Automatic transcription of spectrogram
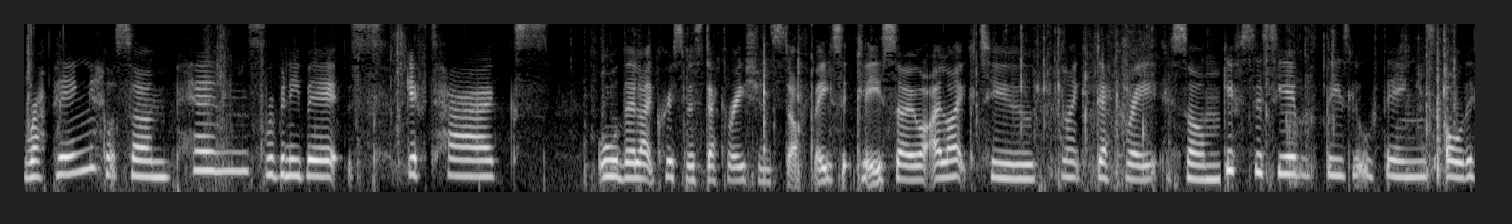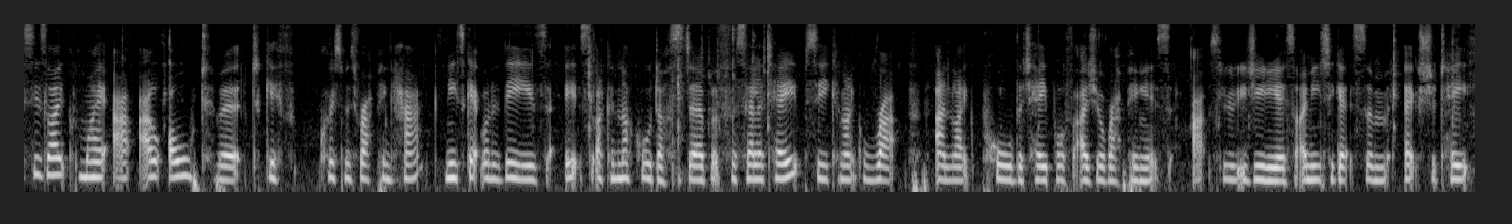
wrapping. Got some pens, ribbony bits, gift tags, all the like Christmas decoration stuff basically. So I like to like decorate some gifts this year with these little things. Oh this is like my ultimate gift Christmas wrapping hack. Need to get one of these. It's like a knuckle duster but for sellotape. So you can like wrap and like pull the tape off as you're wrapping. It's absolutely genius. I need to get some extra tape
